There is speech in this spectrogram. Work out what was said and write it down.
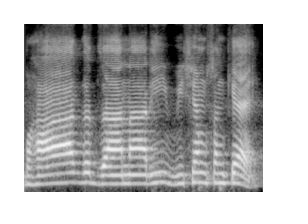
भाग जाणारी विषम संख्या आहे.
